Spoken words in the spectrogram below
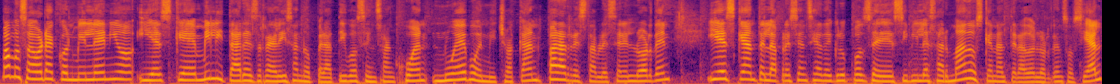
Vamos ahora con Milenio y es que militares realizan operativos en San Juan Nuevo en Michoacán para restablecer el orden y es que ante la presencia de grupos de civiles armados que han alterado el orden social,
